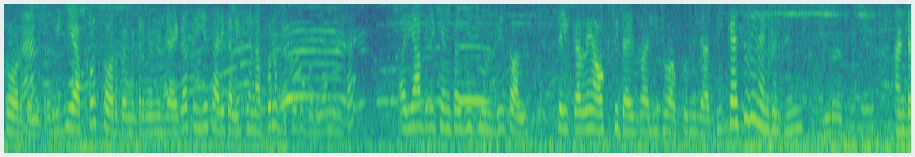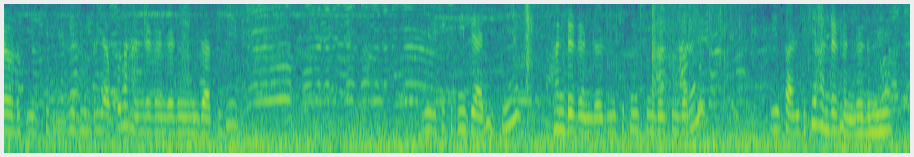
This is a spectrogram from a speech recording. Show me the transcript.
सौ रुपये मीटर। ये आपको सौ रुपये मीटर में मिल जाएगा। तो ये सारी कलेक्शन आपको ना बहुत ही बढ़िया मिलता है। और यहाँ पे देखिए uncle ji jewellery sale sale कर रहे हैं ऑक्सीडाइज वाली जो आपको मिल जाती है। कैसे दे रहे हैं अंकल जी? हंड्रेड रुपीज़ की। ये ज्वेलरी आपको ना हंड्रेड हंड्रेड में मिल जाती है। ये देखिए कितनी प्यारी सी है। हंड्रेड हंड्रेड में कितनी सुंदर सुंदर है। ये साड़ी देखिए हंड्रेड हंड्रेड में।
